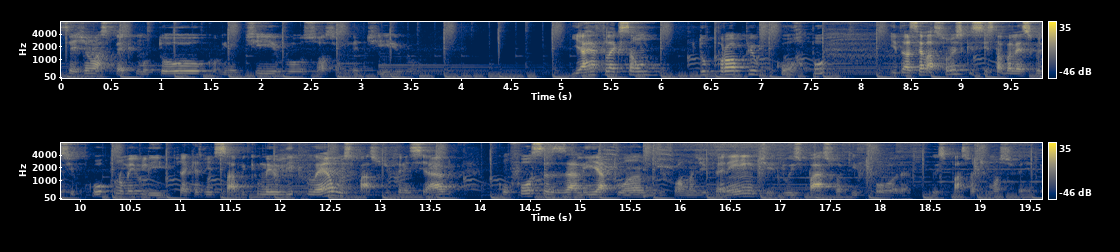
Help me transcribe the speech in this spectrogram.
seja no aspecto motor, cognitivo, socioafetivo. E a reflexão do próprio corpo e das relações que se estabelecem com esse corpo no meio líquido, já que a gente sabe que o meio líquido é um espaço diferenciado, com forças ali atuando de forma diferente do espaço aqui fora, do espaço atmosférico.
